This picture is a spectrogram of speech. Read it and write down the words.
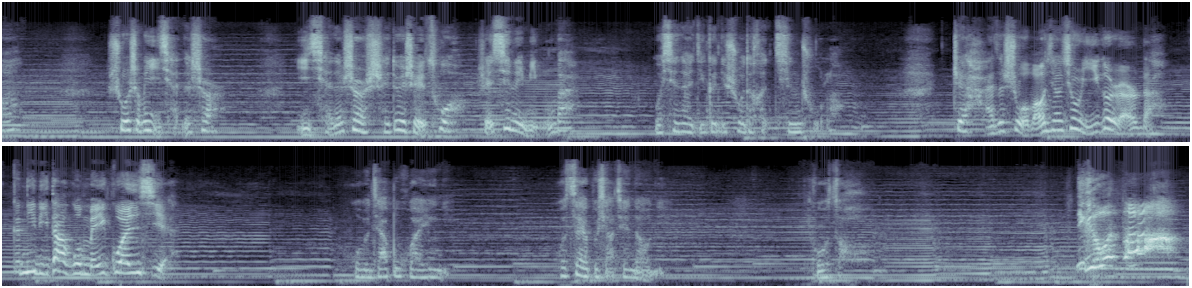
啊？说什么以前的事儿？以前的事儿谁对谁错，谁心里明白？我现在已经跟你说的很清楚了，这孩子是我王香秀一个人的，跟你李大国没关系。我们家不欢迎你，我再也不想见到你。你给我走！你给我走！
